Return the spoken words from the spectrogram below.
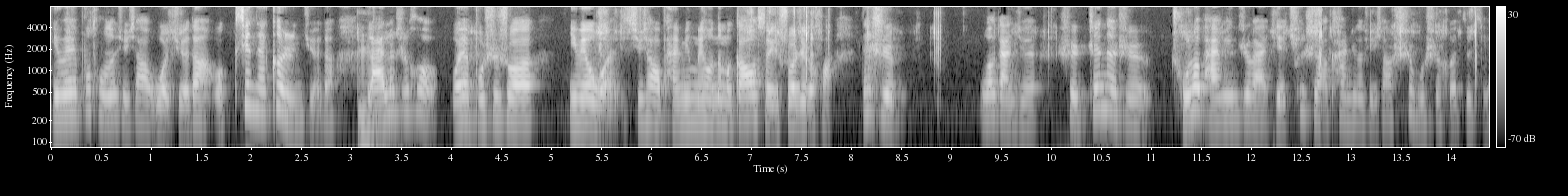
因为不同的学校，我觉得我现在个人觉得来了之后，我也不是说因为我学校排名没有那么高，所以说这个话，但是我感觉是真的是。除了排名之外，也确实要看这个学校适不适合自己，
